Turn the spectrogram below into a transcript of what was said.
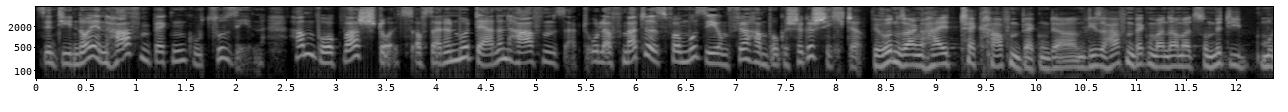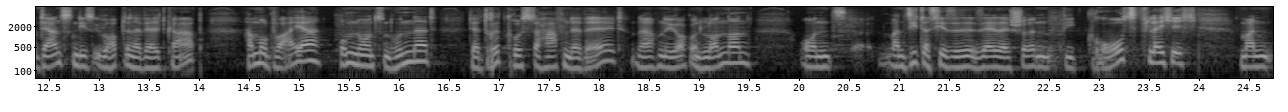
sind die neuen Hafenbecken gut zu sehen. Hamburg war stolz auf seinen modernen Hafen, sagt Olaf Mattes vom Museum für Hamburgische Geschichte. Wir würden sagen Hightech-Hafenbecken. Diese Hafenbecken waren damals so mit die modernsten, die es überhaupt in der Welt gab. Hamburg war ja um 1900 der drittgrößte Hafen der Welt nach New York und London. Und man sieht das hier sehr, sehr schön, wie großflächig man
